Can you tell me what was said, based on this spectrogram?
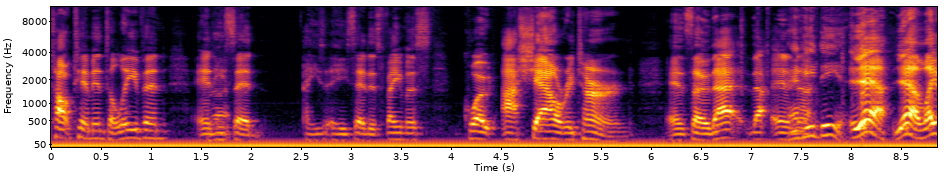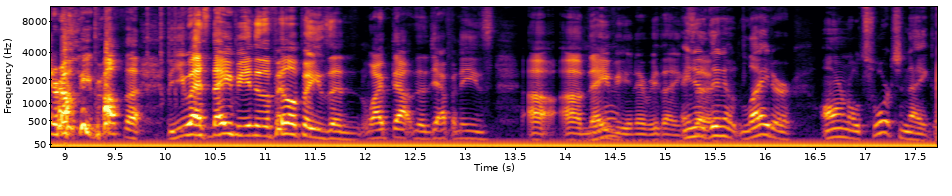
talked him into leaving, and he said, he, he said his famous quote, "I shall return." And so that, that and, And uh, he did. Yeah, yeah. Later on, he brought the, the U.S. Navy into the Philippines and wiped out the Japanese uh, um, Navy and everything. And you know, then it, later, Arnold Schwarzenegger,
